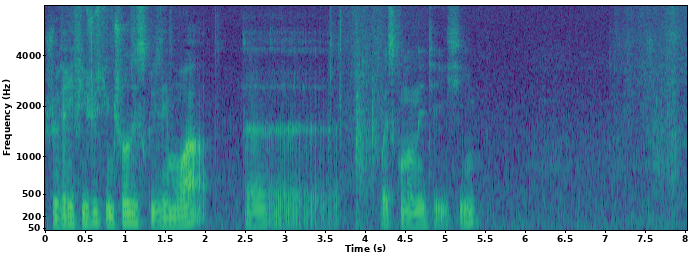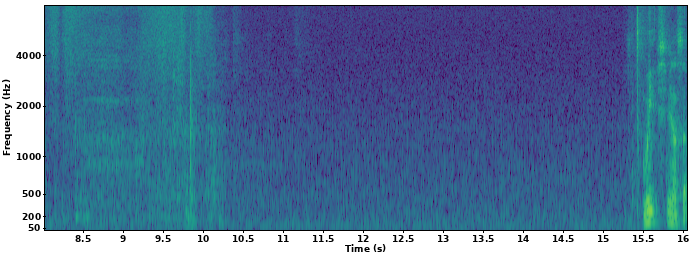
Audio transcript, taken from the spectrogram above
Je vérifie juste une chose, excusez-moi. Euh, où est-ce qu'on en était ici? Oui, c'est bien ça.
